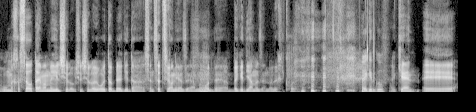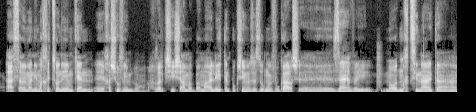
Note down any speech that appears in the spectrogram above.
הוא מכסה אותה עם המעיל שלו בשביל שלא יראו את הבגד הסנסציוני הזה המאוד אה, הבגד ים הזה אני לא יודע איך לקרוא לזה. בגד גוף. כן, אה, הסממנים החיצוניים כן אה, חשובים לו, אבל כשהיא שמה במעלית הם פוגשים איזה זוג מבוגר שזה והיא מאוד מחצינה את ה...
